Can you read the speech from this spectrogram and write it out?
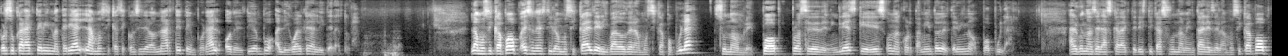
Por su carácter inmaterial, la música se considera un arte temporal o del tiempo, al igual que la literatura. La música pop es un estilo musical derivado de la música popular. Su nombre, pop, procede del inglés que es un acortamiento del término popular. Algunas de las características fundamentales de la música pop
